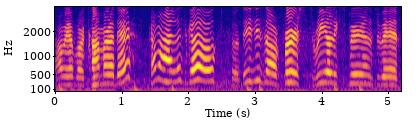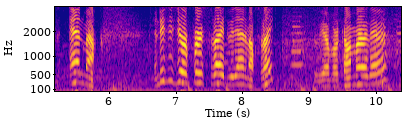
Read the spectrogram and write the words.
Now we have our camera there. Come on, let's go. So this is our first real experience with NMAX. And this is your first ride with NMAX, right? So we have our camera there.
